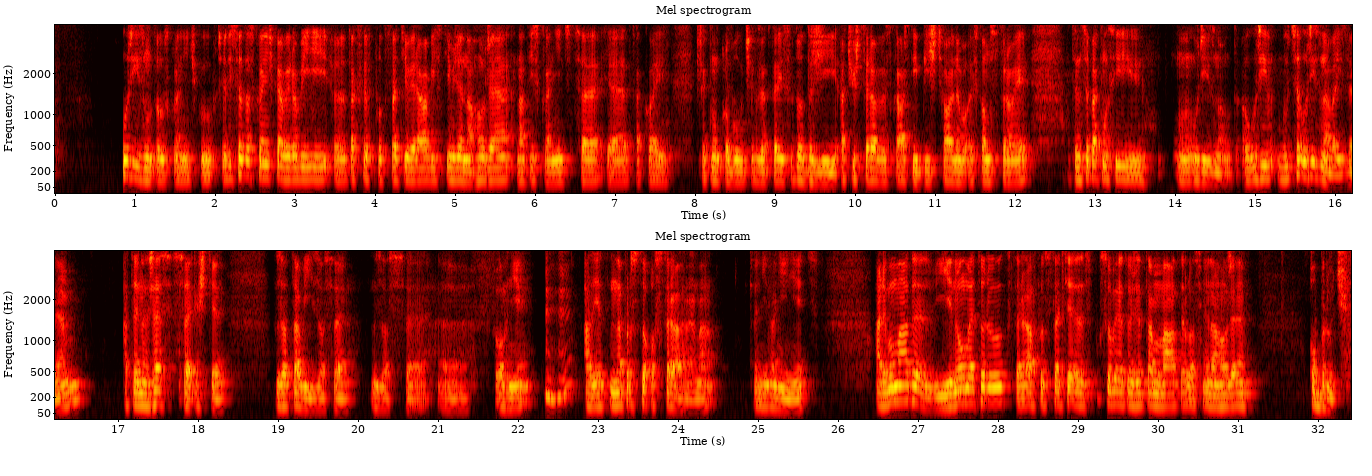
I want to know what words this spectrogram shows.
uříznutou skleničku, protože když se ta sklenička vyrobí, eh, tak se v podstatě vyrábí s tím, že nahoře na té skleničce je takový, řeknu, klobouček, za který se to drží, ať už teda ve skářský píšťale nebo i v tom stroji. A ten se pak musí uříznout. A uří, buď se uřízne laserem a ten řez se ještě zataví zase, zase e, v ohni mm-hmm. a je naprosto ostrá hrana, není na ní nic. A nebo máte jinou metodu, která v podstatě způsobuje to, že tam máte vlastně nahoře obruč.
